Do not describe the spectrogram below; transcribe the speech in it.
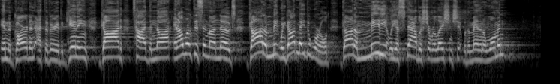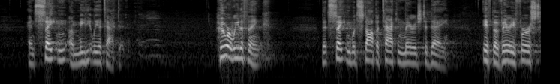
in the garden at the very beginning? God tied the knot. And I wrote this in my notes. God, when God made the world, God immediately established a relationship with a man and a woman, and Satan immediately attacked it. Who are we to think that Satan would stop attacking marriage today if the very first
